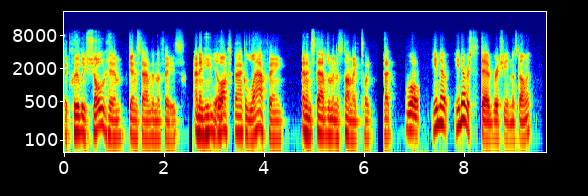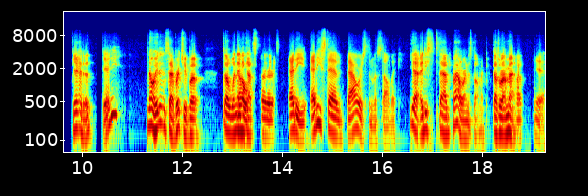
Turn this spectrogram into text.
They clearly showed him getting stabbed in the face, and then he yep. walks back laughing, and then stabs him in the stomach. It's like that. Well, he never he never stabbed Richie in the stomach. Yeah, he did. Did he? No, he didn't stab Richie, but uh, when no, Eddie got stabbed, Eddie, Eddie stabbed Bowers in the stomach. Yeah, Eddie stabbed Bauer in the stomach. That's what I meant. Uh, yeah,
